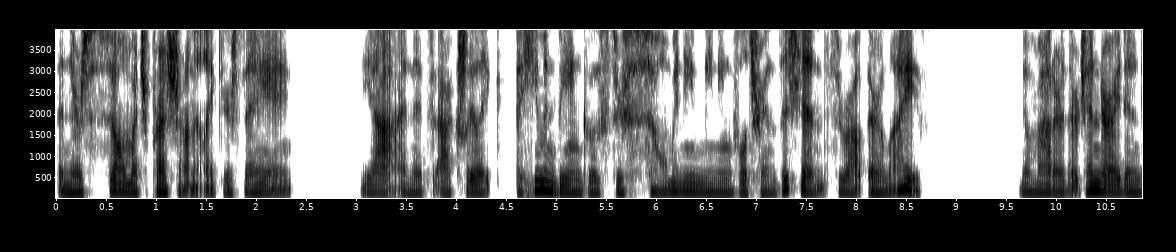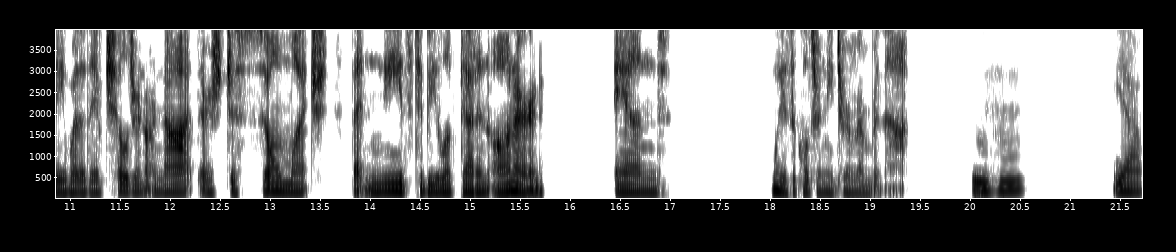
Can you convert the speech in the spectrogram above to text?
then there's so much pressure on it like you're saying. Yeah, and it's actually like a human being goes through so many meaningful transitions throughout their life. No matter their gender identity, whether they have children or not, there's just so much that needs to be looked at and honored. And we as a culture need to remember that. Mm-hmm. Yeah.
